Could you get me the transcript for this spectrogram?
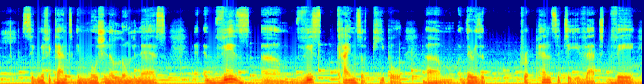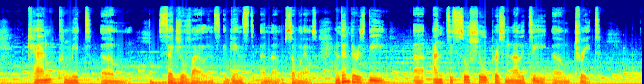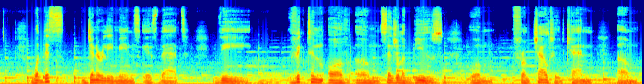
significant emotional loneliness. These um, these kinds of people, um, there is a propensity that they can commit um, sexual violence against an, um, someone else. And then there is the uh, antisocial personality um, trait. What this generally means is that the victim of um, sexual abuse um, from childhood can um,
